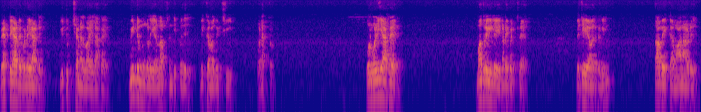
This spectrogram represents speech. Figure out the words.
வேட்டையாடு விளையாடு யூடியூப் சேனல் வாயிலாக மீண்டும் உங்களை எல்லாம் சந்திப்பதில் மிக்க மகிழ்ச்சி. வணக்கம். ஒரு வழியாக மதுரையிலே நடைபெற்ற விஜய் அவர்களின் தாவைக்க மாநாடு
